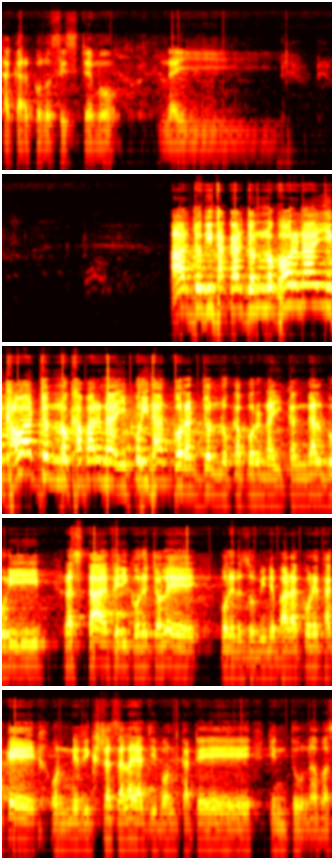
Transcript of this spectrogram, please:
থাকার কোনো সিস্টেমও নেই। আর যদি থাকার জন্য ঘর নাই, খাওয়ার জন্য খাবার নাই, পরিধান করার জন্য কাপড় নাই, কাঙ্গাল গরিব রাস্তায় ফেরি করে চলে, পরের জমিনে ভাড়া করে থাকে অন্যের রিক্সা চালায়া জীবন কাটে, কিন্তু নামাজ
